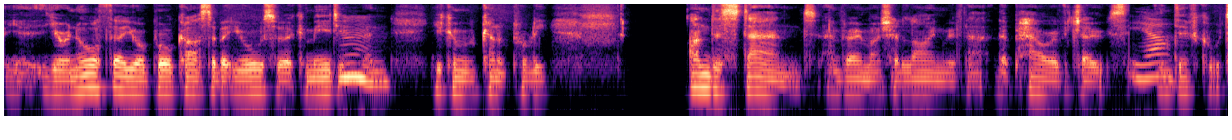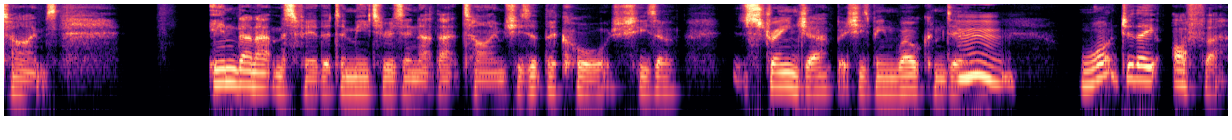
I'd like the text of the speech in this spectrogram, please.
you're an author, you're a broadcaster, but you're also a comedian. Mm. And you can kind of probably understand and very much align with that the power of jokes Yeah. in difficult times. In that atmosphere that Demeter is in at that time, she's at the court, she's a stranger, but she's been welcomed in. Mm. What do they offer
